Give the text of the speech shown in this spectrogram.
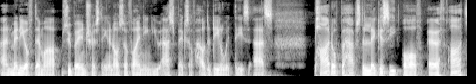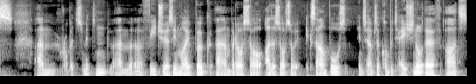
And many of them are super interesting and also finding new aspects of how to deal with these as part of perhaps the legacy of earth arts. Um, Robert Smithson um, uh, features in my book, um, but also other sorts of examples in terms of computational earth arts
